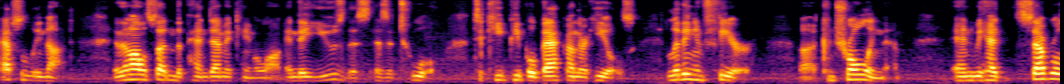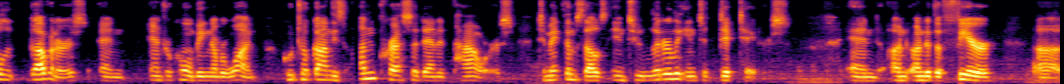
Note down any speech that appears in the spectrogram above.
Absolutely not. And then all of a sudden, the pandemic came along, and they used this as a tool to keep people back on their heels, living in fear, uh, controlling them. And we had several governors, and Andrew Cuomo being number one, who took on these unprecedented powers to make themselves into literally into dictators, and un- under the fear uh,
